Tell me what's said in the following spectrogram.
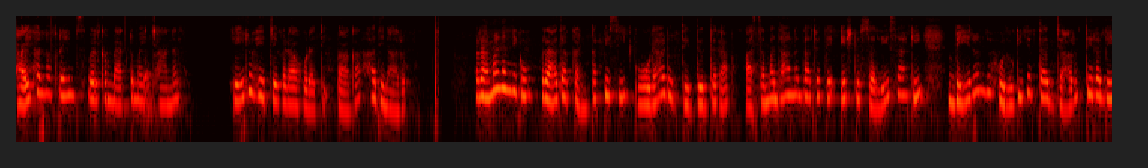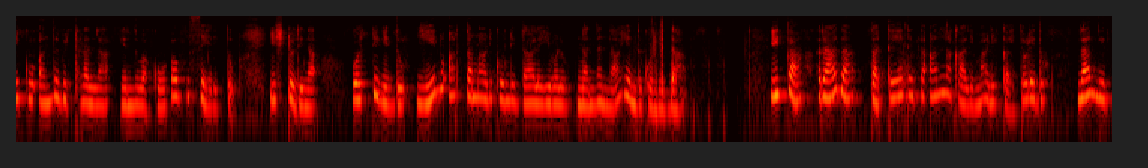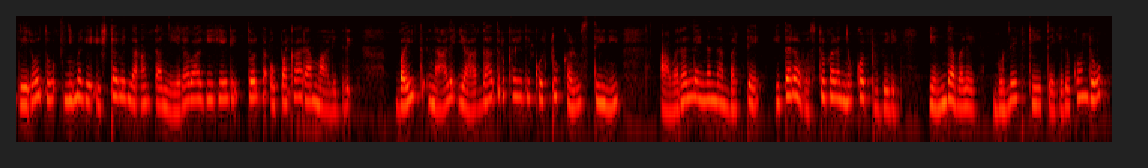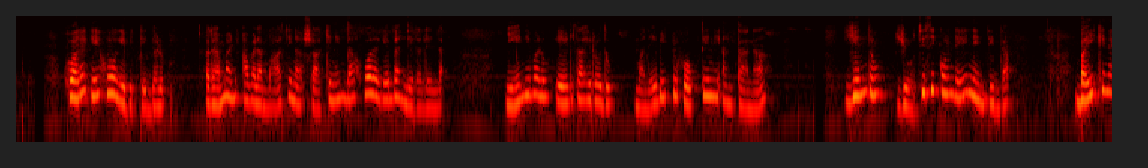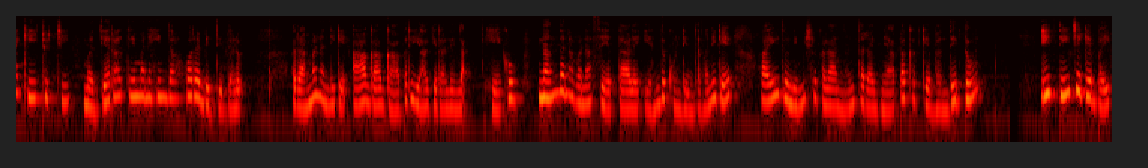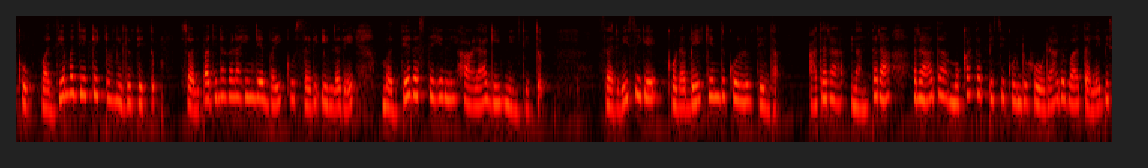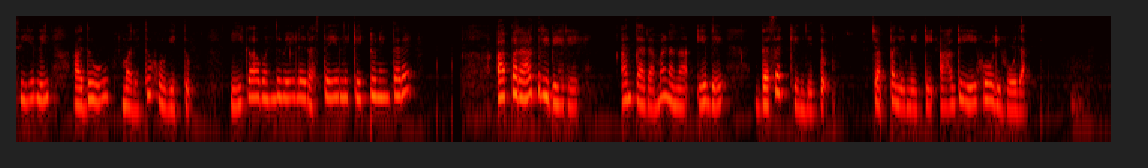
Hi hello friends welcome back to my channel ಏಳು ಹೆಜ್ಜೆಗಳ ಹೊಡತಿ ಭಾಗ ಹದಿನಾರು. ರಮಣನಿಗೂ ರಾಧ ಕಣ್ತಪ್ಪಿಸಿ ಓಡಾಡುತ್ತಿದ್ದುದರ ಅಸಮಾಧಾನದ ಜೊತೆ ಎಷ್ಟು ಸಲೀಸಾಗಿ ಬೇರೊಂದು ಹುಡುಗಿಯತ್ತ ಜಾರುತ್ತಿರಬೇಕು ಅಂದುಬಿಟ್ಟಳಲ್ಲ ಎನ್ನುವ ಕೋಪವೂ ಸೇರಿತ್ತು. ಇಷ್ಟು ದಿನ ಒಟ್ಟಿಗಿದ್ದು ಏನು ಅರ್ಥ ಮಾಡಿಕೊಂಡಿದ್ದಾಳೆ ಇವಳು ನನ್ನನ್ನು ಎಂದುಕೊಂಡಿದ್ದ. ಇತ್ತ ರಾಧಾ ತಟ್ಟೆಯಲ್ಲಿದ್ದ ಅನ್ನ ಖಾಲಿ ಮಾಡಿ ಕೈ ತೊಳೆದು ನಾನಿಲ್ಲಿರೋದು ನಿಮಗೆ ಇಷ್ಟವಿಲ್ಲ ಅಂತ ನೇರವಾಗಿ ಹೇಳಿ ದೊಡ್ಡ ಉಪಕಾರ ಮಾಡಿದ್ರಿ. ಬೈಕ್ ನಾಳೆ ಯಾರ್ದಾದ್ರೂ ಕೈಲಿ ಕೊಟ್ಟು ಕಳಿಸ್ತೀನಿ. ಅವರಲ್ಲೇ ನನ್ನ ಬಟ್ಟೆ, ಇತರ ವಸ್ತುಗಳನ್ನು ಕೊಟ್ಟು ಬಿಡಿ ಎಂದವಳೆ ಬುಲೆಟ್ ಕೀ ತೆಗೆದುಕೊಂಡು ಹೊರಗೆ ಹೋಗಿಬಿಟ್ಟಿದ್ದಳು ರಮಣ್ ಅವಳ ಮಾತಿನ ಶಾಕಿನಿಂದ ಹೊರಗೆ ಬಂದಿರಲಿಲ್ಲ. ಏನಿವಳು ಹೇಳ್ತಾ ಇರೋದು? ಮನೆ ಬಿಟ್ಟು ಹೋಗ್ತೀನಿ ಅಂತಾನಾ? ಎಂದು ಯೋಚಿಸಿಕೊಂಡೇ ನಿಂತಿದ್ದ. ಬೈಕಿನ ಕೀ ಚುಚ್ಚಿ ಮಧ್ಯರಾತ್ರಿ ಮನೆಯಿಂದ ಹೊರಬಿದ್ದಿದ್ದಳು. ರಮಣನಿಗೆ ಆಗ ಗಾಬರಿಯಾಗಿರಲಿಲ್ಲ. ಹೇಗೋ ನಂದನವನ ಸೇರ್ತಾಳೆ ಎಂದುಕೊಂಡಿದ್ದವನಿಗೆ ಐದು ನಿಮಿಷಗಳ ನಂತರ ಜ್ಞಾಪಕಕ್ಕೆ ಬಂದಿದ್ದು, ಇತ್ತೀಚೆಗೆ ಬೈಕು ಮಧ್ಯ ಮಧ್ಯ ಕೆಟ್ಟು ನಿಲ್ಲುತ್ತಿತ್ತು. ಸ್ವಲ್ಪ ದಿನಗಳ ಹಿಂದೆ ಬೈಕು ಸರಿ ಇಲ್ಲದೆ ಮಧ್ಯ ರಸ್ತೆಯಲ್ಲಿ ಹಾಳಾಗಿ ನಿಂತಿತ್ತು. ಸರ್ವೀಸಿಗೆ ಕೊಡಬೇಕೆಂದುಕೊಳ್ಳುತ್ತಿದ್ದ ಅದರ ನಂತರ ರಾಧಾ ಮುಖ ತಪ್ಪಿಸಿಕೊಂಡು ಓಡಾಡುವ ತಲೆಬಿಸಿಯಲ್ಲಿ ಅದು ಮರೆತು ಹೋಗಿತ್ತು. ಈಗ ಒಂದು ವೇಳೆ ರಸ್ತೆಯಲ್ಲಿ ಕೆಟ್ಟು ನಿಂತರೆ? ಅಪರಾತ್ರಿ ಬೇರೆ ಅಂತ ರಮಣನ ಎದೆ ದಸಕ್ಕೆಂದಿತ್ತು. ಚಪ್ಪಲಿ ಮೆಟ್ಟಿ ಹಾಗೆಯೇ ಓಡಿ ಹೋದ.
